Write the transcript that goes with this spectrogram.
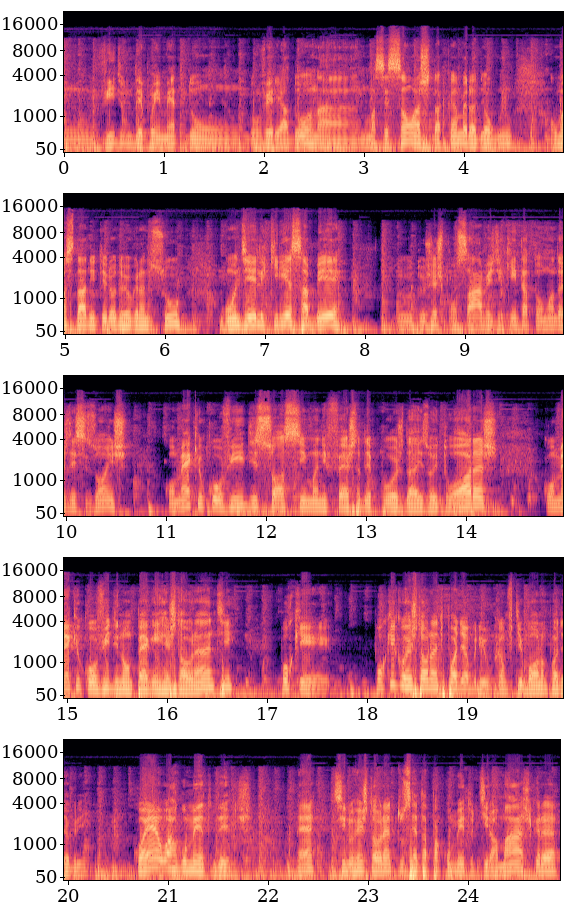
um vídeo, um depoimento de um, de um vereador na, numa sessão, acho, da Câmara de algum, alguma cidade do interior do Rio Grande do Sul, onde ele queria saber do- dos responsáveis, de quem está tomando as decisões, como é que o Covid só se manifesta depois das 8 horas, como é que o Covid não pega em restaurante, por quê? Por que, que o restaurante pode abrir e o campo de futebol não pode abrir? Qual é o argumento deles? Né? Se no restaurante tu senta pra comer, tu tira a máscara.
